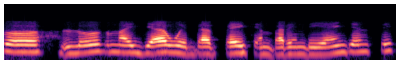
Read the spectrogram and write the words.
uh, lose my job with that patient, but in the agency,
